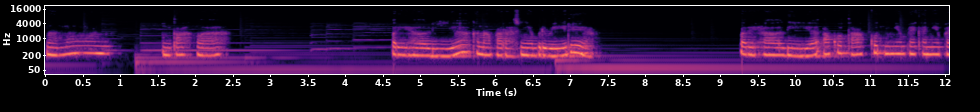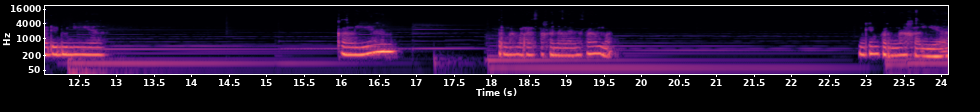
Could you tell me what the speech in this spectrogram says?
Namun, perihal dia kenapa rasanya berbeda ya? Perihal dia, aku takut menyampaikannya pada dunia. Kalian pernah merasakan hal yang sama? Mungkin pernah kali ya.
